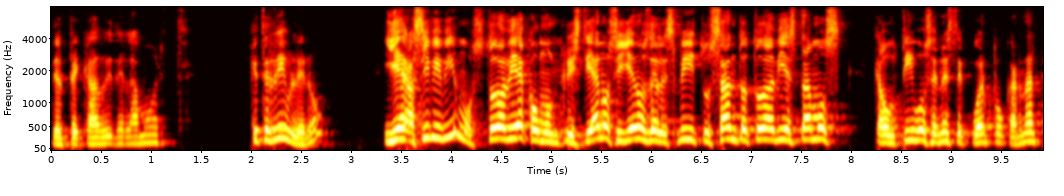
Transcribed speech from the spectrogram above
del pecado y de la muerte. Qué terrible, ¿no? Y así vivimos, todavía como cristianos y llenos del Espíritu Santo, todavía estamos cautivos en este cuerpo carnal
